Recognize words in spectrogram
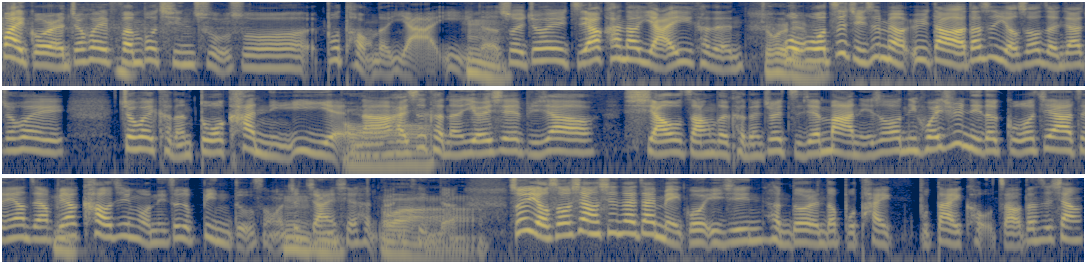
外国人就会分不清楚说不同的牙医的，所以就会只要看到牙医，可能我我自己是没有遇到的，但是有时候人家就会就会可能多看你一眼呐，还是可能有一些比较。嚣张的可能就会直接骂你说，你回去你的国家怎样怎样，不要靠近我，你这个病毒什么，就讲一些很难听的。所以有时候像现在在美国，已经很多人都不太不戴口罩，但是像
